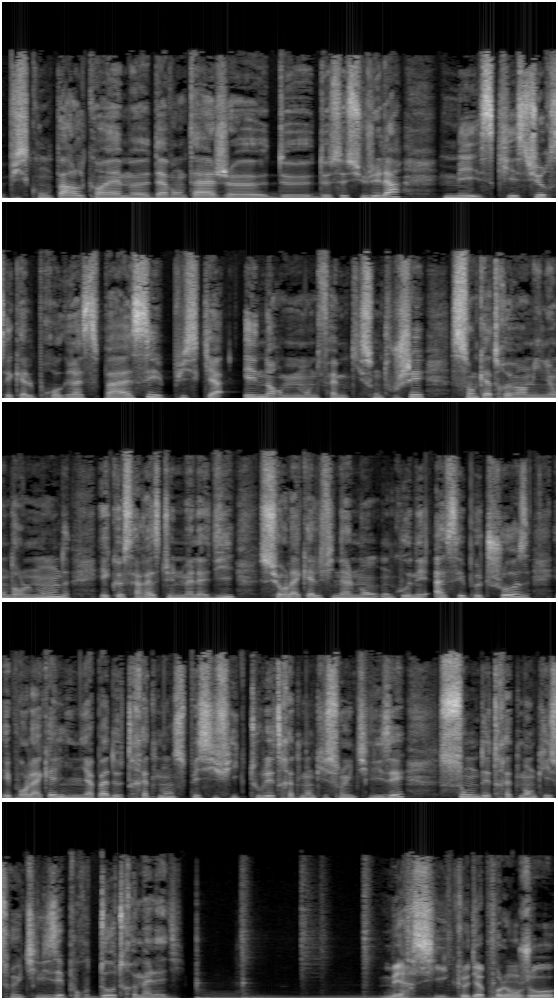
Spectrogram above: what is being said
puisqu'on parle quand même euh, davantage euh, de, de ce sujet-là. Mais ce qui est sûr, c'est qu'elle progresse pas assez puisqu'il y a énormément de femmes qui sont touchées, 180 millions dans le monde, et que ça reste une maladie sur laquelle finalement on connaît assez peu de choses et pour laquelle il n'y a pas de traitement spécifique. Tous les traitements qui sont utilisés sont des traitements qui sont utilisés pour d'autres maladies. Merci Claudia Prolongeau.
